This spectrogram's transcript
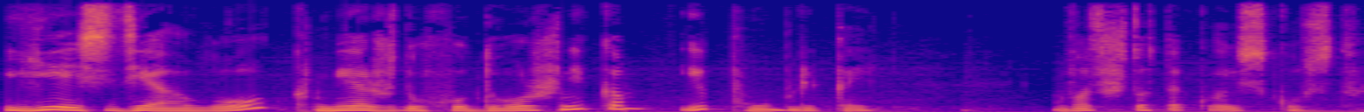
есть диалог между художником и публикой – вот что такое искусство.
